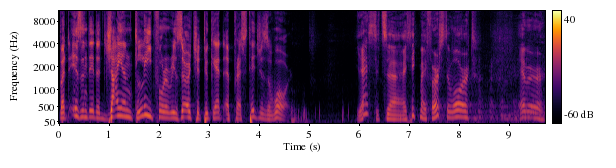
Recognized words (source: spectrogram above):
But isn't it a giant leap for a researcher to get a prestigious award? Yes, it's, uh, I think, my first award ever.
